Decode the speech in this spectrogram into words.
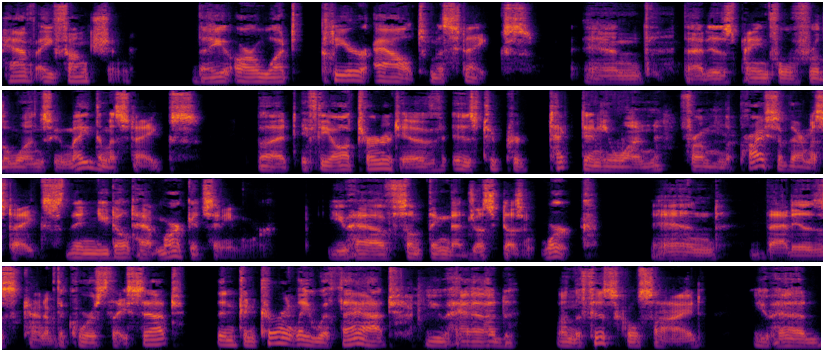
have a function. They are what clear out mistakes. And that is painful for the ones who made the mistakes. But if the alternative is to protect anyone from the price of their mistakes, then you don't have markets anymore. You have something that just doesn't work. And that is kind of the course they set. Then concurrently with that, you had on the fiscal side, you had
